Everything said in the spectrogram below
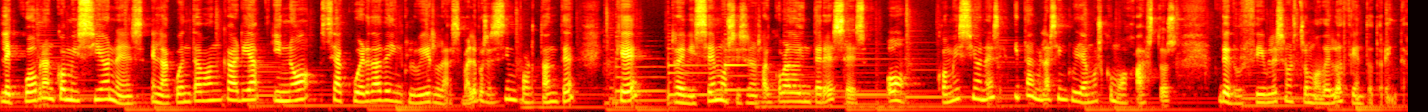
le cobran comisiones en la cuenta bancaria y no se acuerda de incluirlas, ¿vale? Pues es importante que revisemos si se nos han cobrado intereses o comisiones y también las incluyamos como gastos deducibles en nuestro modelo 130.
